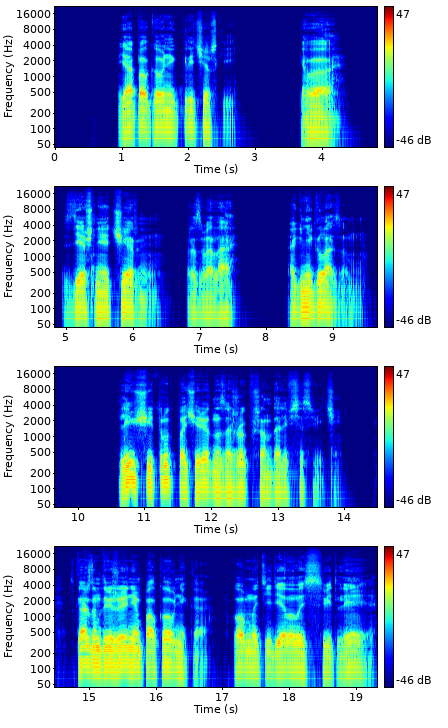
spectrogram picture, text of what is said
— Я полковник Кричевский. — Кого Здешняя чернь прозвала огнеглазом. Тлеющий труд поочередно зажег в шандале все свечи. С каждым движением полковника в комнате делалось светлее.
